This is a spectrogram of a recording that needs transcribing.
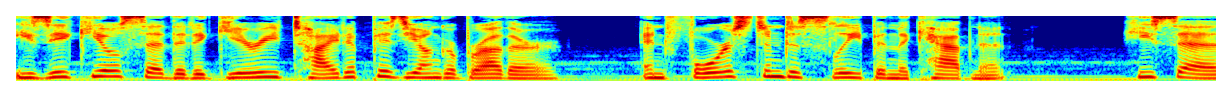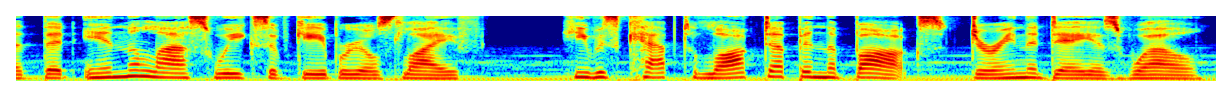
Ezekiel said that Aguirre tied up his younger brother and forced him to sleep in the cabinet. He said that in the last weeks of Gabriel's life, he was kept locked up in the box during the day as well.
